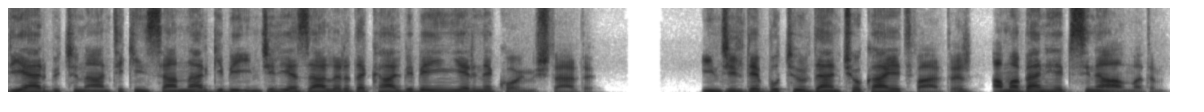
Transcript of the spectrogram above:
diğer bütün antik insanlar gibi İncil yazarları da kalbi beyin yerine koymuşlardı. İncil'de bu türden çok ayet vardır ama ben hepsini almadım.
